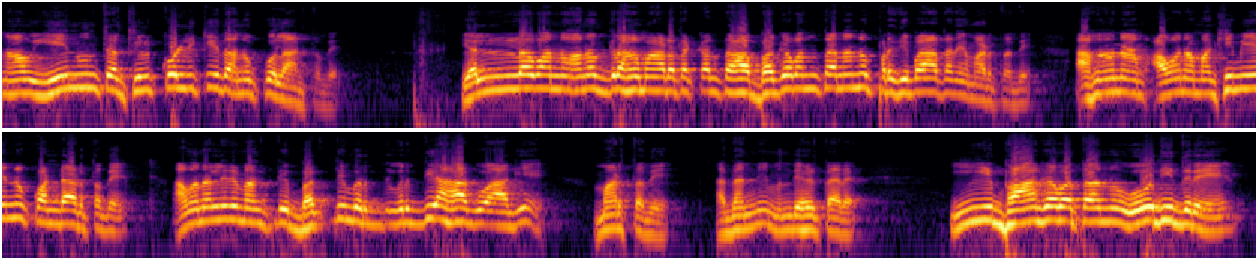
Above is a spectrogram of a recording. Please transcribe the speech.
ನಾವು ಏನು ಅಂತ ತಿಳ್ಕೊಳ್ಳಿಕ್ಕೆ ಇದು ಅನುಕೂಲ ಆಗ್ತದೆ. ಎಲ್ಲವನ್ನು ಅನುಗ್ರಹ ಮಾಡತಕ್ಕಂತಹ ಭಗವಂತನನ್ನು ಪ್ರತಿಪಾದನೆ ಮಾಡ್ತದೆ. ಅವನ ಅವನ ಮಹಿಮೆಯನ್ನು ಕೊಂಡಾಡ್ತದೆ. ಅವನಲ್ಲಿ ಭಕ್ತಿ ವೃದ್ಧಿ ಆಗುವ ಹಾಗೆ ಮಾಡ್ತದೆ. ಅದನ್ನೇ ಮುಂದೆ ಹೇಳ್ತಾರೆ. ಈ ಭಾಗವತನ್ನು ಓದಿದರೆ,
